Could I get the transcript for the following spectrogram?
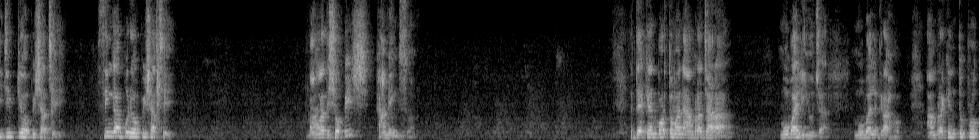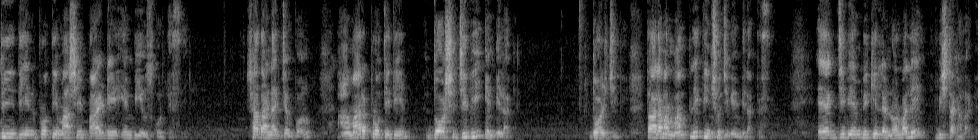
ইজিপ্টে অফিস আছে সিঙ্গাপুরে অফিস আছে। বাংলাদেশ অফিস কামিংসন দেখেন, বর্তমানে আমরা যারা মোবাইল ইউজার মোবাইল গ্রাহক, আমরা কিন্তু প্রতিদিন, প্রতি মাসে পার ডে এমবি ইউজ করতেছি। সাধারণ এক্সাম্পল আমার প্রতিদিন দশ জিবি এমবি লাগে। দশ জিবি তাহলে আমার মান্থলি তিনশো জিবি এমবি লাগতেছে। এক জিবি এমবি কিনলে নর্মালি বিশ টাকা লাগে।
